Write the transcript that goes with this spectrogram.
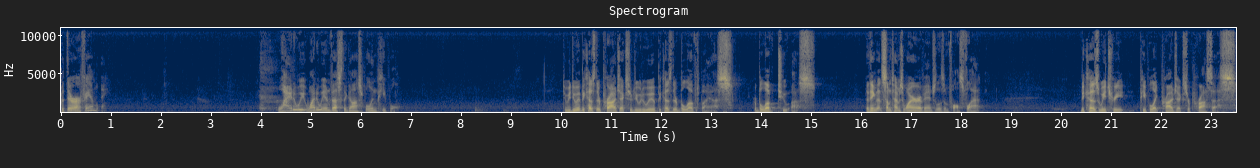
but they're our family. Why do we, why do we invest the gospel in people? Do we do it because they're projects, or do we do it because they're beloved by us, or beloved to us? I think that's sometimes why our evangelism falls flat. Because we treat people like projects or process.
